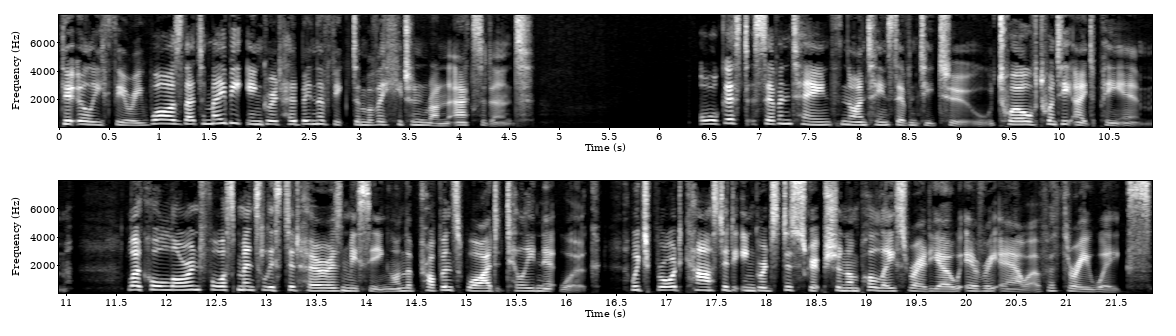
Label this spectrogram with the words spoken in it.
The early theory was that maybe Ingrid had been the victim of a hit and run accident. August 17, 1972, 12:28 p.m. Local law enforcement listed her as missing on the province-wide tele network, which broadcasted Ingrid's description on police radio every hour for 3 weeks.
